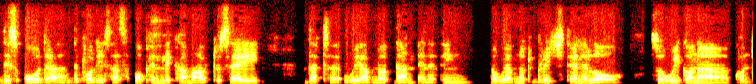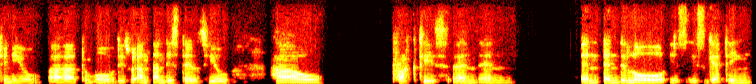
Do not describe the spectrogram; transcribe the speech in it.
this order, the police has openly come out to say that uh, we have not done anything, uh, we have not breached any law, so we're gonna continue uh, to move this way, and and this tells you how practice and and and and the law is is getting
